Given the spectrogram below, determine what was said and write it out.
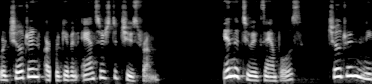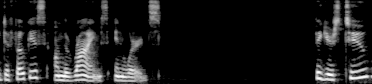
where children are given answers to choose from. In the two examples, children need to focus on the rhymes in words. Figures 2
